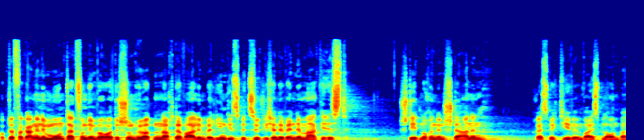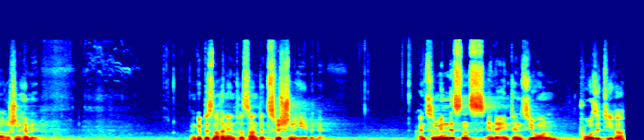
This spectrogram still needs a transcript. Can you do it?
Ob der vergangene Montag, von dem wir heute schon hörten, nach der Wahl in Berlin diesbezüglich eine Wendemarke ist, steht noch in den Sternen, respektive im weiß-blauen bayerischen Himmel. Dann gibt es noch eine interessante Zwischenebene. Ein zumindest in der Intention positiver,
